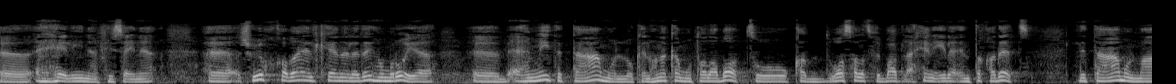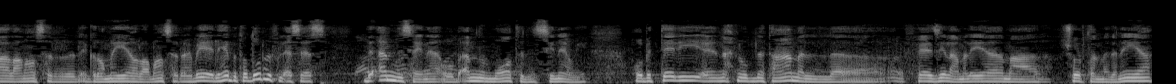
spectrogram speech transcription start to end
أهالينا في سيناء. شيوخ القبائل كان لديهم رؤية بأهمية التعامل وكان هناك مطالبات وقد وصلت في بعض الأحيان إلى انتقادات للتعامل مع العناصر الإجرامية والعناصر الإرهابية اللي هي بتضر في الأساس بأمن سيناء وبأمن المواطن السيناوي. وبالتالي نحن بنتعامل في هذه العملية مع الشرطة المدنية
